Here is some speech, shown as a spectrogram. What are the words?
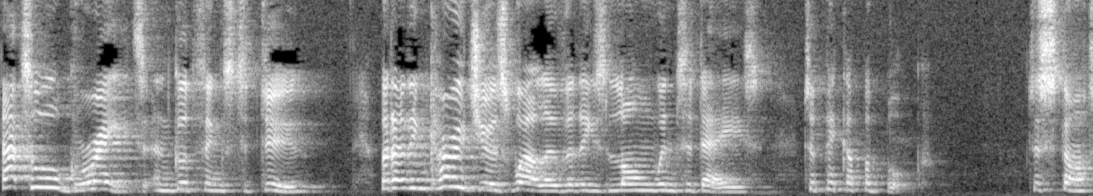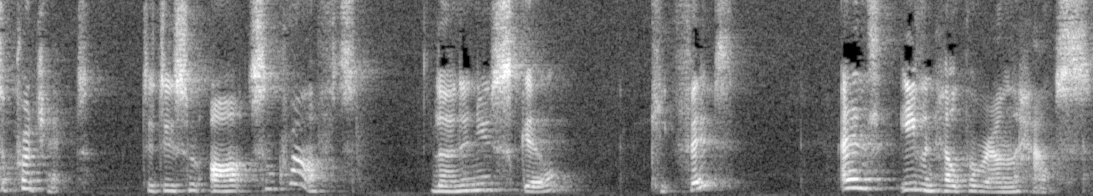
That's all great and good things to do, but I'd encourage you as well over these long winter days to pick up a book, to start a project, to do some arts and crafts, learn a new skill, keep fit, and even help around the house.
